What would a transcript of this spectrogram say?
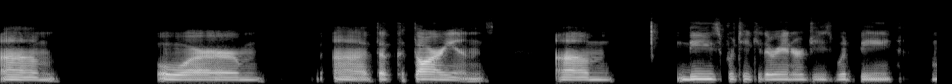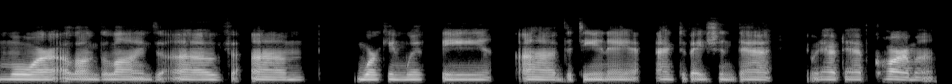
um, or uh, the Catharians. Um, these particular energies would be more along the lines of um, working with the uh, the DNA activation that you would have to have karma,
